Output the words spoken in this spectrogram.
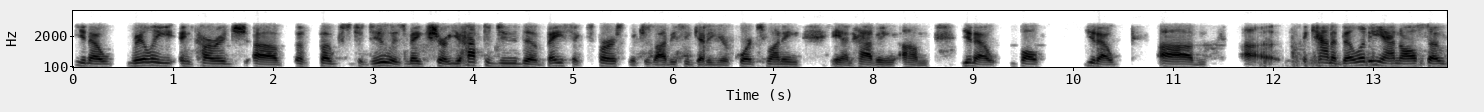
you know, really encourage uh, folks to do is make sure you have to do the basics first, which is obviously getting your courts running and having, um, you know, both, you know, um, uh, accountability and also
